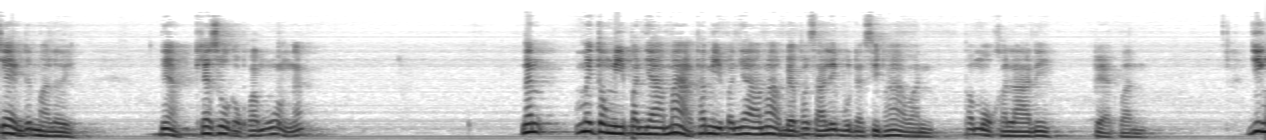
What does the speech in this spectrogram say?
แจ้งขึ้นมาเลย เนี่ย แค่สู้กับความง่วงนะนั่นไม่ต้องมีปัญญามาก ถ้ามีปัญญามากแบบภาษาลิบุตรเนี่ยสิบห้าวัน พระโมคคัลลานี่แปดวัน ยิ่ง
